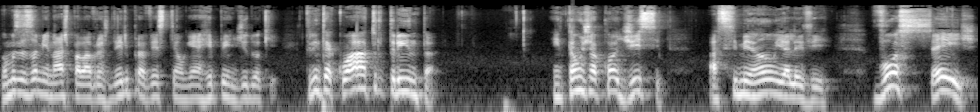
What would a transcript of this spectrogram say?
Vamos examinar as palavras dele para ver se tem alguém arrependido aqui. 34, 30. Então Jacó disse a Simeão e a Levi: Vocês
